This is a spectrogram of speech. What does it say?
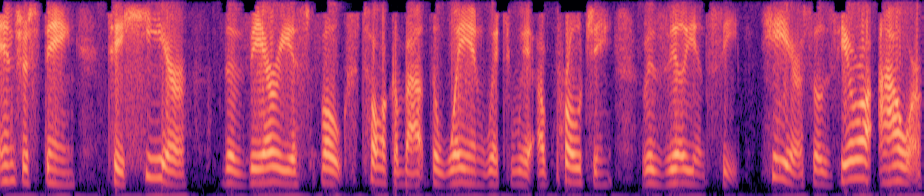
interesting to hear the various folks talk about the way in which we're approaching resiliency here. So zero hour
